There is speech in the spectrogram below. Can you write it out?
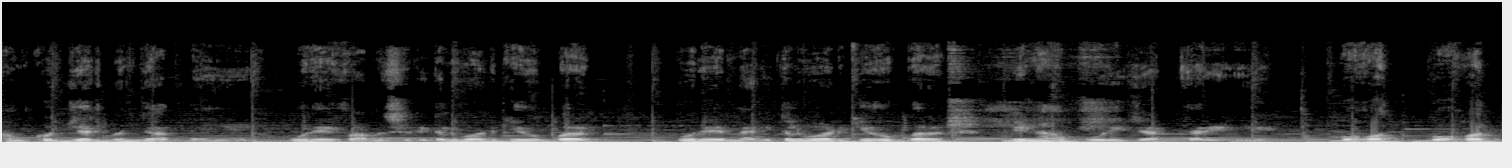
हमको जज बन जाते हैं पूरे फार्मास्यूटिकल वर्ड के ऊपर, पूरे मेडिकल वर्ड के ऊपर, बिना पूरी जानकारी लिए। बहुत बहुत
